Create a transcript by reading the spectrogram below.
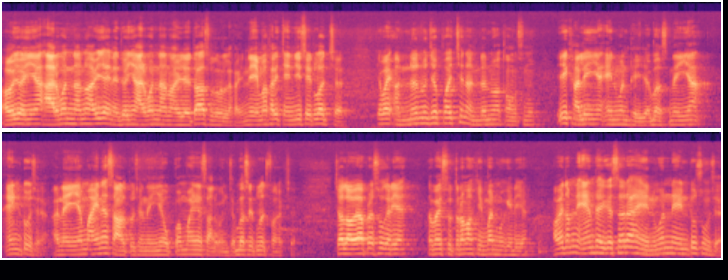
હવે જો અહીંયા આર વન નાનો આવી જાય ને, જો અહીંયા આર વન નાનો આવી જાય તો આ સૂત્ર લખાય. ને એમાં ખાલી ચેન્જીસ એટલો જ છે કે ભાઈ અંદરનું જે પદ છે ને, અંદરનું આ કૌંસનું, એ ખાલી અહીંયા એન વન થઈ જાય, બસ. ને અહીંયા એન ટુ છે અને અહીંયા માઇનસ આર ટુ છે, ને અહીંયા ઉપર માઇનસ આર વન છે, બસ એટલો જ ફરક છે. ચાલો, હવે આપણે શું કરીએ? તો ભાઈ સૂત્રમાં કિંમત મૂકી દઈએ. હવે તમને એમ થાય કે, સર, આ એન વન ને એન ટુ શું છે?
